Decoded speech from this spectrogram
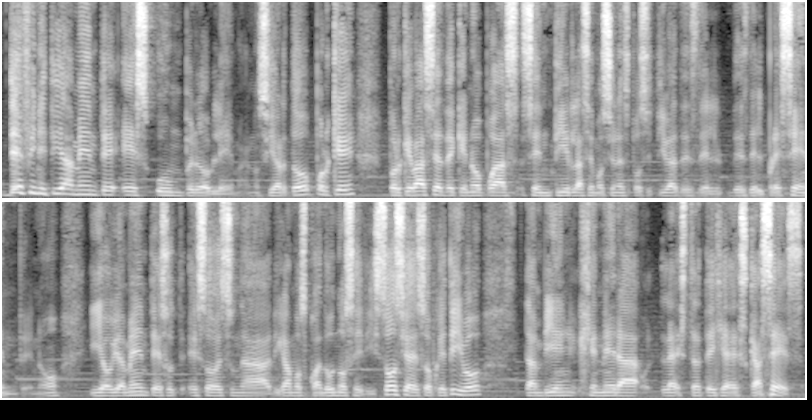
definitivamente es un problema, ¿no es cierto? ¿Por qué? Porque va a ser de que no puedas sentir las emociones positivas desde el, desde el presente, ¿no? Y obviamente eso, eso es una, digamos, cuando uno se disocia de su objetivo, también genera la estrategia de escasez.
